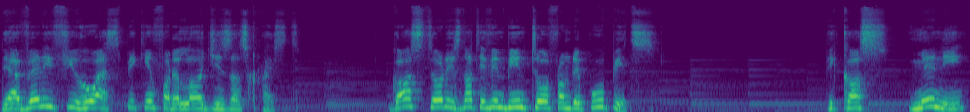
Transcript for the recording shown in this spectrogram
There are very few who are speaking for the Lord Jesus Christ. God's story is not even being told from the pulpits because many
